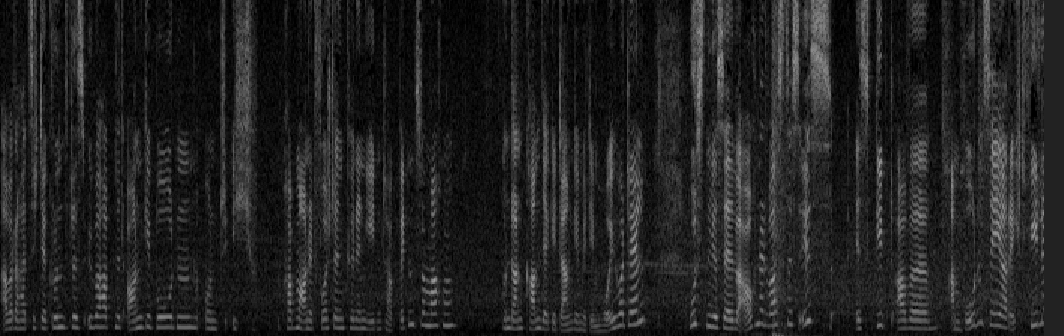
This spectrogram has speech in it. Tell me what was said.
aber da hat sich der Grundriss überhaupt nicht angeboten und ich habe mir auch nicht vorstellen können, jeden Tag Betten zu machen. Und dann kam der Gedanke mit dem Heuhotel. Wussten wir selber auch nicht, was das ist. Es gibt aber am Bodensee ja recht viele.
